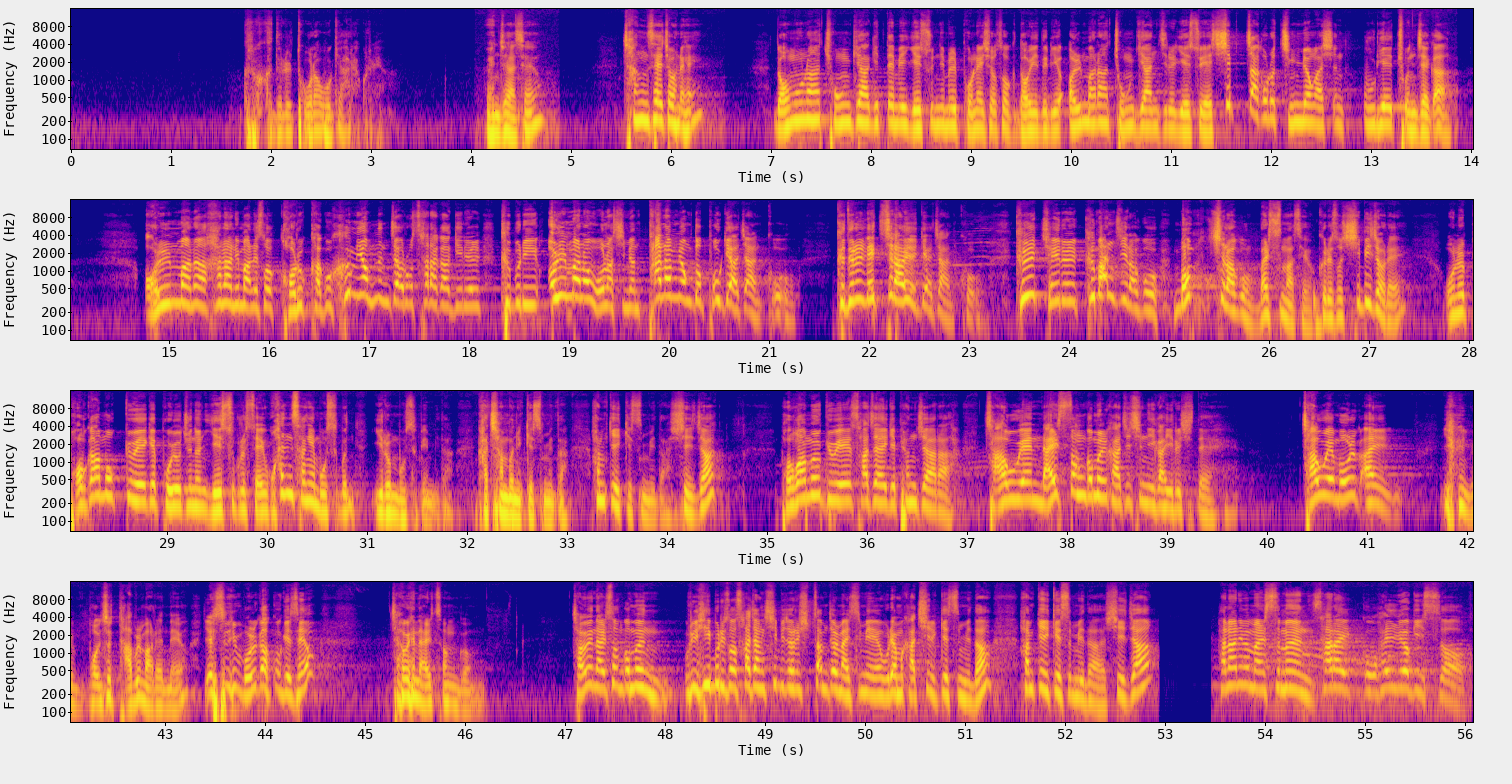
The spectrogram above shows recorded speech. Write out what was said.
그리고 그들을 돌아오게 하라고 그래요. 왠지 아세요? 창세전에 너무나 존귀하기 때문에 예수님을 보내셔서 너희들이 얼마나 존귀한지를 예수의 십자가로 증명하신 우리의 존재가 얼마나 하나님 안에서 거룩하고 흠이 없는 자로 살아가기를 그분이 얼마나 원하시면 단 한 명도 포기하지 않고 그들을 내치라 얘기하지 않고 그 죄를 그만지라고 멈추라고 말씀하세요. 그래서 12절에 오늘 버가목 교회에게 보여주는 예수 그리스도의 환상의 모습은 이런 모습입니다. 같이 한번 읽겠습니다. 함께 읽겠습니다. 시작. 버가목 교회의 사자에게 편지하라. 좌우에 날성검을 가지신 이가 이르시되 좌우에 뭘 아니 벌써 답을 말했네요. 예수님 뭘 갖고 계세요? 좌우에 날성검. 좌우의 날성검은 우리 히브리서 4장 12절 13절 말씀이에요. 우리 한번 같이 읽겠습니다. 함께 읽겠습니다. 시작. 하나님의 말씀은 살아있고 활력이 있어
